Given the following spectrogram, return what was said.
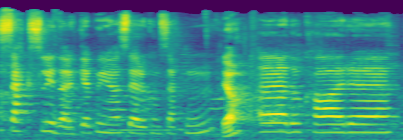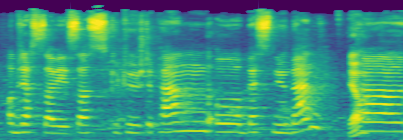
Seks lydverker pga. stereokonserten. Ja. Eh, dere har eh, Adresseavisas kulturstipend og Best New Band. Ja. Eh,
